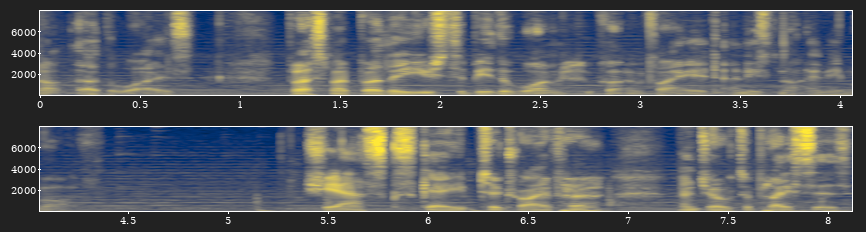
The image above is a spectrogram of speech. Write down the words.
not otherwise. Plus, my brother used to be the one who got invited, and he's not anymore. She asks Gabe to drive her and Joe to places,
